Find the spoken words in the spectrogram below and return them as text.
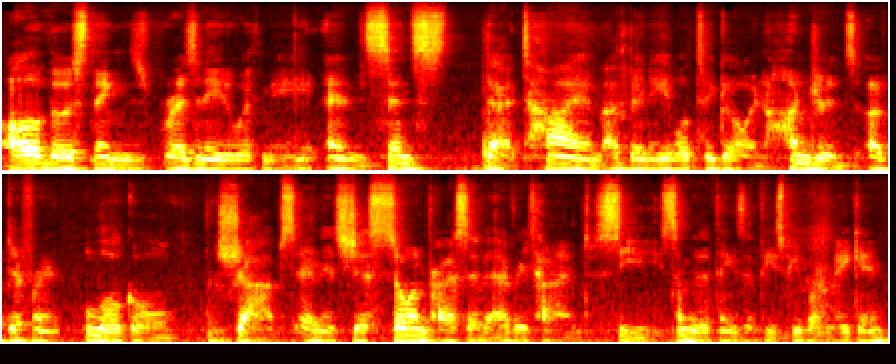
all of those things resonated with me. And since that time, I've been able to go in hundreds of different local shops, and it's just so impressive every time to see some of the things that these people are making.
